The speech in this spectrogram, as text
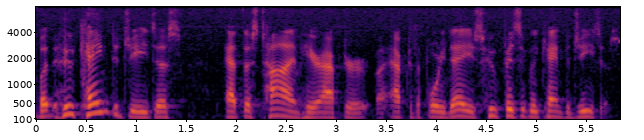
but who came to Jesus at this time here after, uh, after the 40 days? Who physically came to Jesus?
